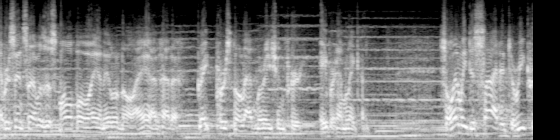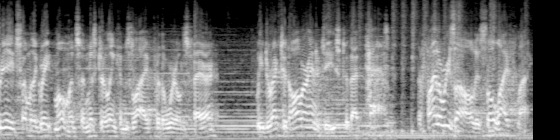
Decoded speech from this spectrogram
Ever since I was a small boy in Illinois, I've had a great personal admiration for Abraham Lincoln. So when we decided to recreate some of the great moments in Mr. Lincoln's life for the World's Fair, we directed all our energies to that task. The final result is so lifelike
